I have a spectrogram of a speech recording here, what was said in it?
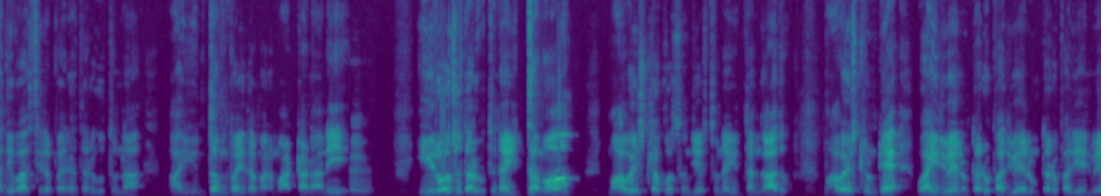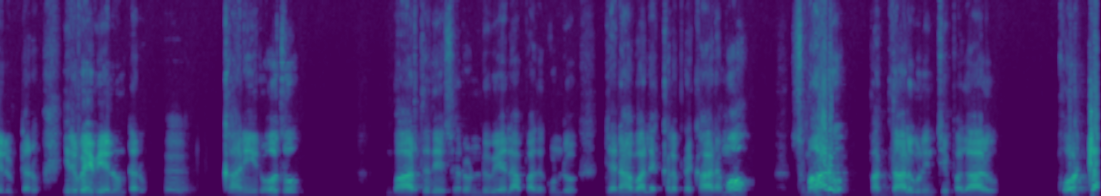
ఆదివాసీల పైన జరుగుతున్న ఆ యుద్ధం పైన మనం మాట్లాడాలి. ఈ రోజు జరుగుతున్న యుద్ధము మావోయిస్టుల కోసం చేస్తున్న యుద్ధం కాదు. మావోయిస్టులు ఉంటే ఓ ఐదు వేలు ఉంటారు పదివేలు ఉంటారు పదిహేను వేలు ఉంటారు ఇరవై వేలు ఉంటారు. కానీ ఈ రోజు భారతదేశ రెండు వేల పదకొండు జనాభా లెక్కల ప్రకారము సుమారు పద్నాలుగు నుంచి పదహారు కోట్ల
